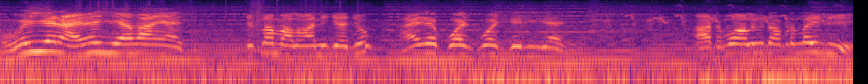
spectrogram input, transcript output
હોય યાર હારે લેવા આયા છે. કેટલા માલવાની કહેજો? હારે પોચ પોચ કરી જાય. આઠમો આલવી તો આપણે લઈ લઈએ.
